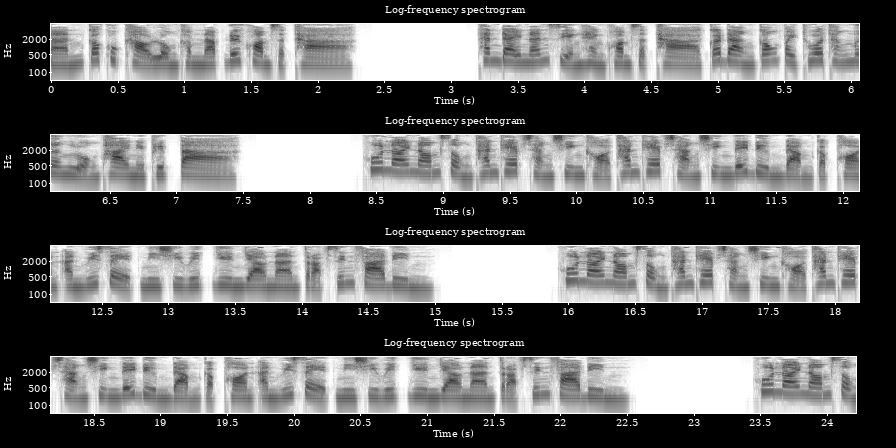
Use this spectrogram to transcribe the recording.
นั้นก็คุกเข่าลงคำนับด้วยความศรัทธา ทันใดนั้นเสียงแห่งความศรัทธาก็ดังก้องไปทั่วทั้งเมืองหลวงภายในพริบตา ผู้น้อยน้อมส่งท่านเทพฉางชิงขอท่านเทพฉางชิงได้ดื่มด่ำกับพรอันวิเศษมีชีวิตยืนยาวนานตราบสิ้นฟ้าดิน ผู้น้อยน้อมส่งท่านเทพฉางชิงขอท่านเทพฉางชิงได้ดื่มด่ำกับพรอันวิเศษมีชีวิตยืนยาวนานตราบสิ้นฟ้าดิน ผู้น้อยน้อมส่ง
